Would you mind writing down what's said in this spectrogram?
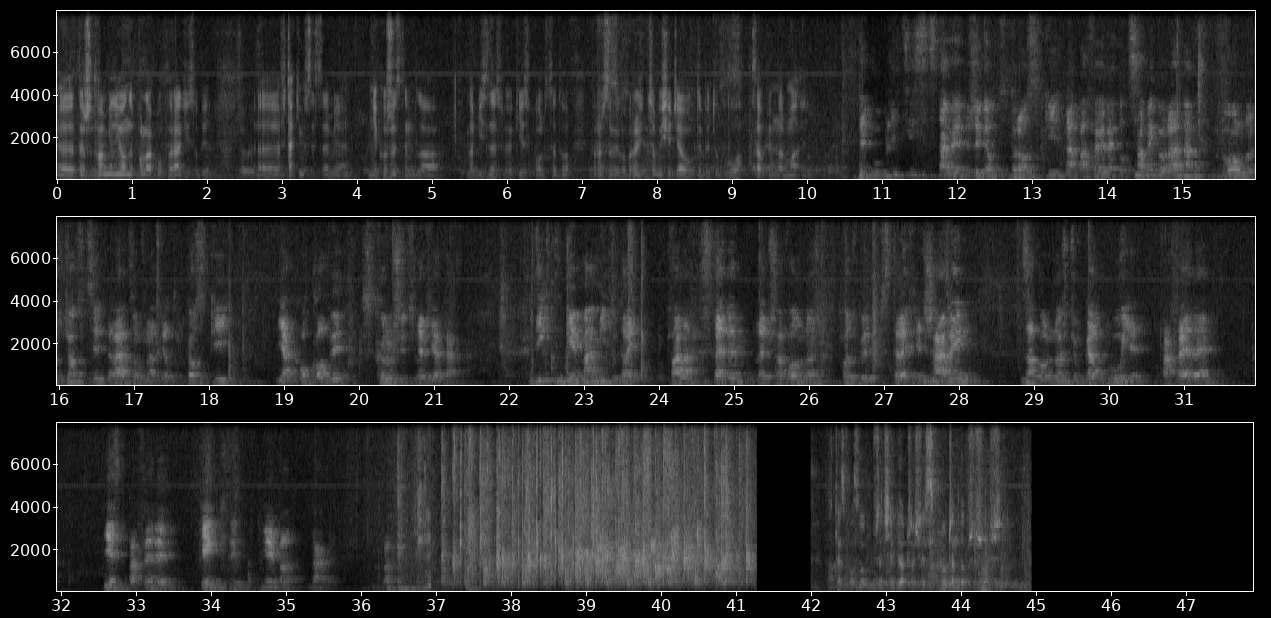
e, też 2 miliony Polaków radzi sobie e, w takim systemie niekorzystnym dla, dla biznesu, jaki jest w Polsce, to proszę sobie wyobrazić, co by się działo, gdyby to było całkiem normalnie. De publicis stałe żywiąc troski na paferę od samego rana wolnościowcy radzą na Piotrkowskiej jak okowy skruszyć lewiatana. Nikt nie ma mi tutaj falasterem, lepsza wolność choćby w strefie szarej. Za wolnością gardłuje paferę, jest paferę pięknym nieba darem. Ten sposób przedsiębiorczość jest kluczem do przyszłości.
